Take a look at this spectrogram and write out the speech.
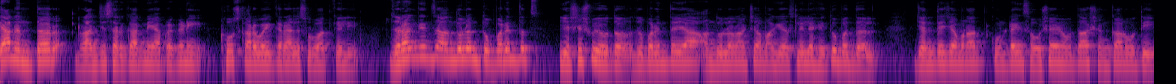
त्यानंतर राज्य सरकारने या प्रकरणी ठोस कारवाई करायला सुरुवात केली. जरांगेंचं आंदोलन तोपर्यंतच यशस्वी होतं जोपर्यंत या आंदोलनाच्या मागे असलेल्या हेतूबद्दल जनतेच्या मनात कोणताही संशय नव्हता शंका नव्हती.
